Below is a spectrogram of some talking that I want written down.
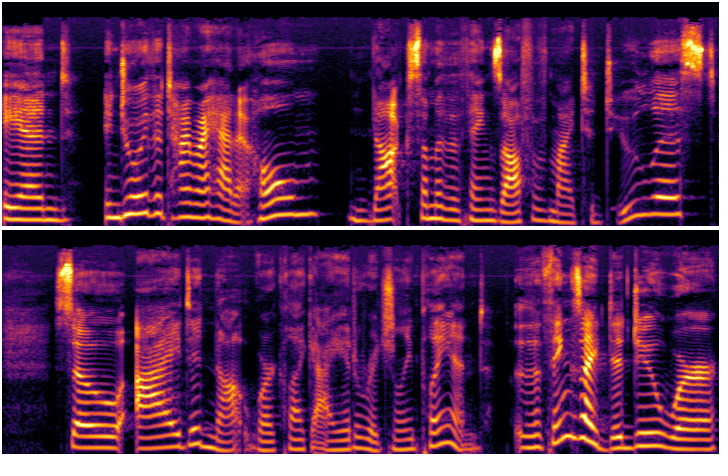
and enjoy the time I had at home, knock some of the things off of my to do list so I did not work like I had originally planned. The things I did do were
